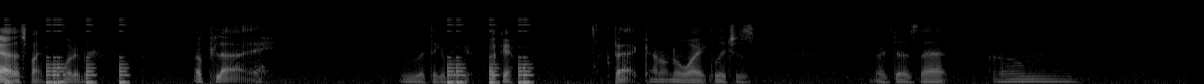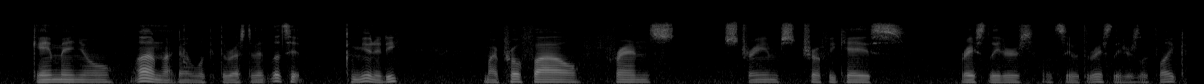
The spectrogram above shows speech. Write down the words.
Yeah, that's fine. Whatever. Apply. Ooh, I think I broke it. Okay. Back. I don't know why it glitches or does that. Um, game manual. I'm not going to look at the rest of it. Let's hit community. My profile, friends, streams, trophy case, race leaders. Let's see what the race leaders look like.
